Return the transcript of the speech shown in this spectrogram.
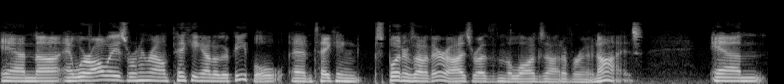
and uh, and we're always running around picking out other people and taking splinters out of their eyes rather than the logs out of our own eyes, and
